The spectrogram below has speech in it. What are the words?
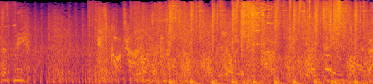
Shots fired at me. It's go time. Contact with hostile. Reloading. I'm taking fire.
